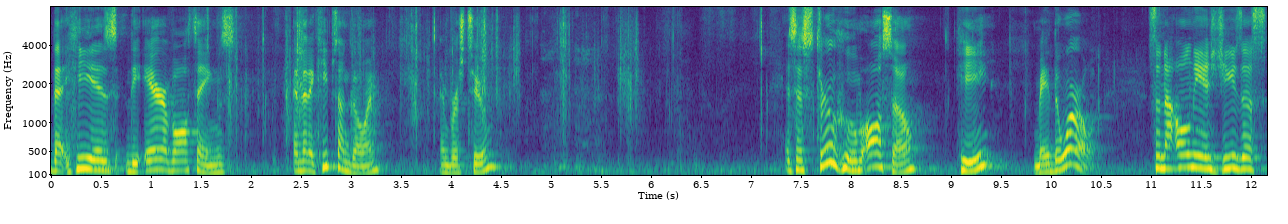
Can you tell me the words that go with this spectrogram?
that he is the heir of all things. And then it keeps on going in verse 2. It says, through whom also he made the world. So not only is Jesus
